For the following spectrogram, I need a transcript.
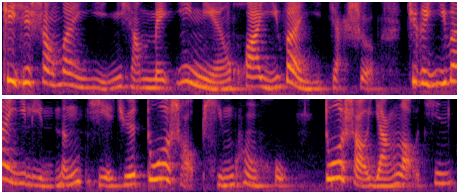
这些上万亿，你想每一年花一万亿，假设这个一万亿里能解决多少贫困户，多少养老金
